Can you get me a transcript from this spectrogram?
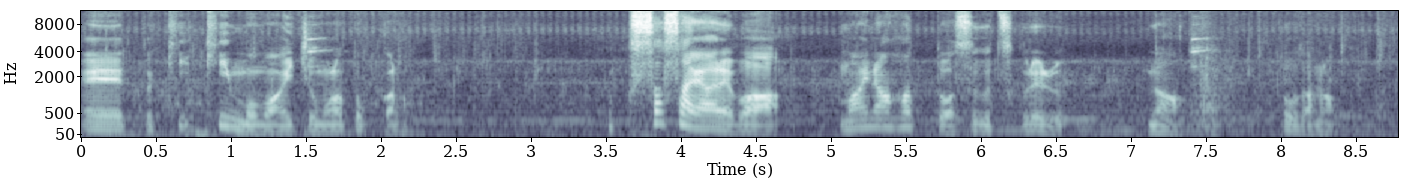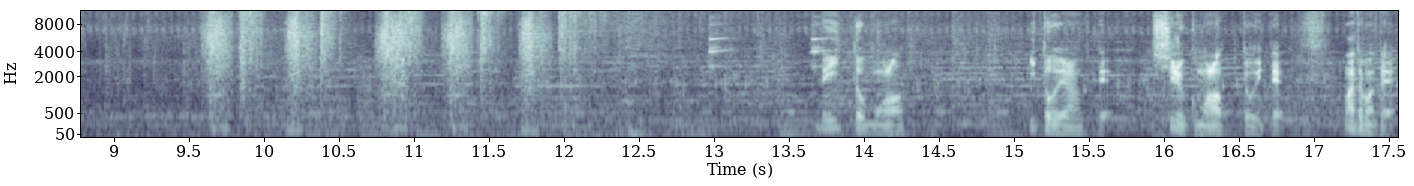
えー、っと金もまあ一応もらっとくかな。草さえあればマイナーハットはすぐ作れるな。あそうだな。で糸もらっ糸じゃなくてシルクもらっておいて。待て待て。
